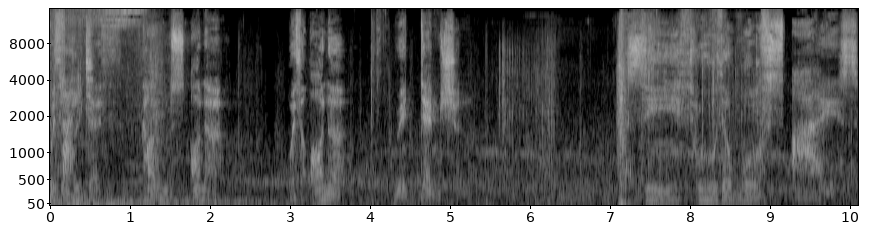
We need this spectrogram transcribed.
With every death comes honor. With honor, redemption. See through the wolf's eyes.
